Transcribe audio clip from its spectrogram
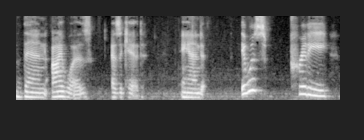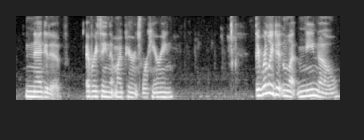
than I was as a kid. And it was pretty negative, everything that my parents were hearing. They really didn't let me know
